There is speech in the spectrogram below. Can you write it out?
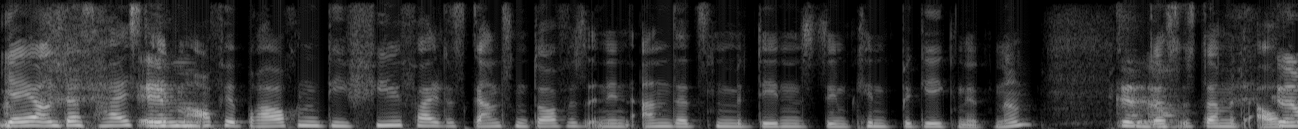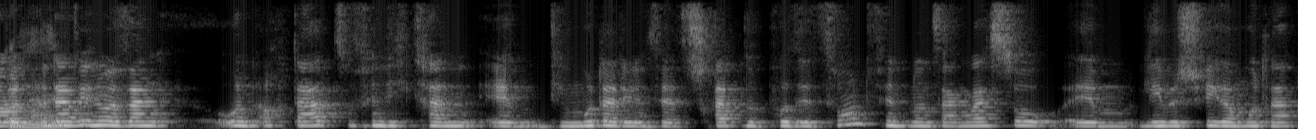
Ja, ja, und das heißt Ähm, eben auch, wir brauchen die Vielfalt des ganzen Dorfes in den Ansätzen, mit denen es dem Kind begegnet. Ne? genau. Das ist damit auch Genau, und, und da will ich nur sagen, und auch dazu finde ich, kann ähm, die Mutter, die uns jetzt schreibt, eine Position finden und sagen, weißt du, ähm, liebe Schwiegermutter,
